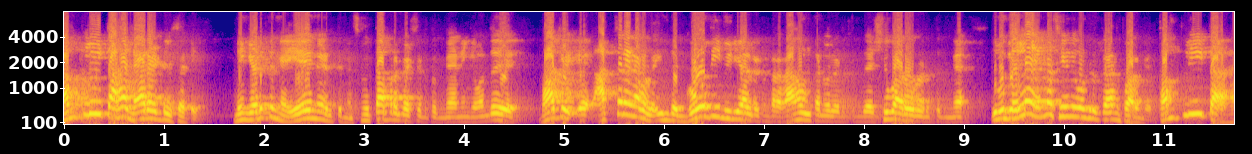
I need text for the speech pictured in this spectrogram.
கம்ப்ளீட்டாக நேரேட்டிவ் செட்டிங் நீங்க எடுத்துங்க ஏன்னு எடுத்துங்க ஸ்மிதா பிரகாஷ் எடுத்துங்க நீங்க வந்து பாக்கி அத்தனை நபர்கள் இந்த கோதி மீடியாவில் இருக்கின்ற ராகுல் கன்வல் எடுத்துங்க சிவா அரோர் எடுத்துங்க இவங்க எல்லாம் என்ன செய்து கொண்டிருக்கான்னு பாருங்க. கம்ப்ளீட்டாக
